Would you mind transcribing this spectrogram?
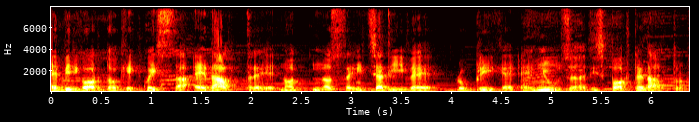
e vi ricordo che questa ed altre no- nostre iniziative, rubriche e news di sport ed altro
